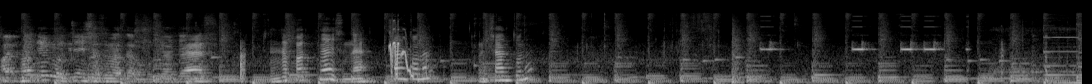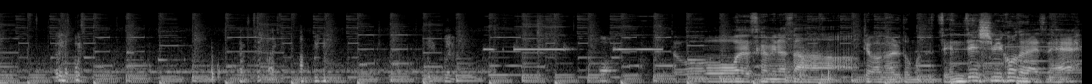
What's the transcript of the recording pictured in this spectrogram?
はい、30秒チンした姿がこちらです。全然変わってないですね。ちゃんとね、ちゃんとね。どうですか皆さん。手わかると思うんで全然染み込んでないですね。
